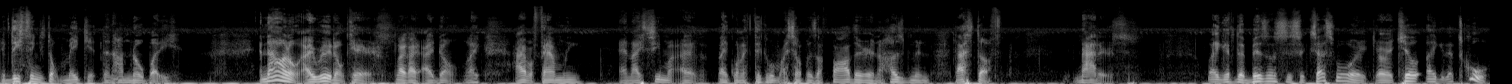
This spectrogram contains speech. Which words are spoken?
if these things don't make it, then I'm nobody. And now I don't. I really don't care. Like I, I don't. Like I have a family, and I see my I, like when I think about myself as a father and a husband, that stuff matters. Like if the business is successful or or kill, like that's cool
